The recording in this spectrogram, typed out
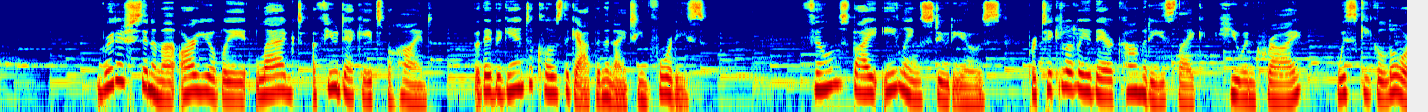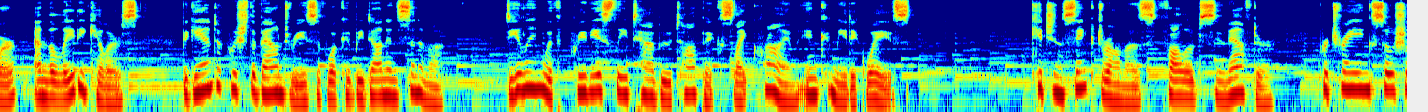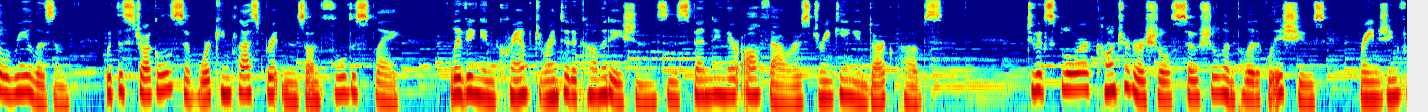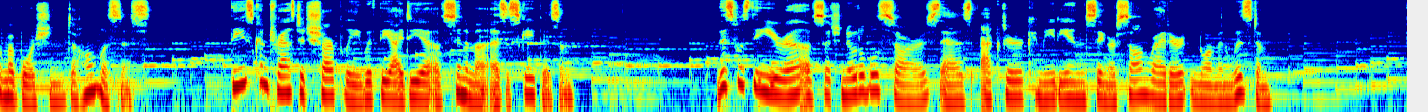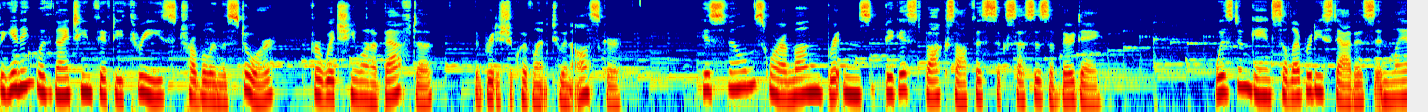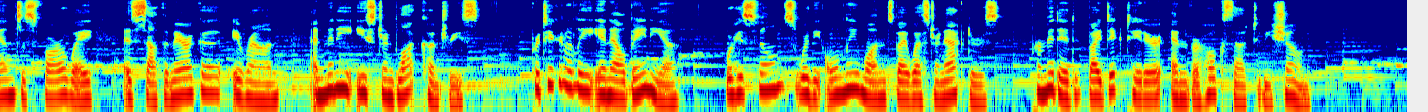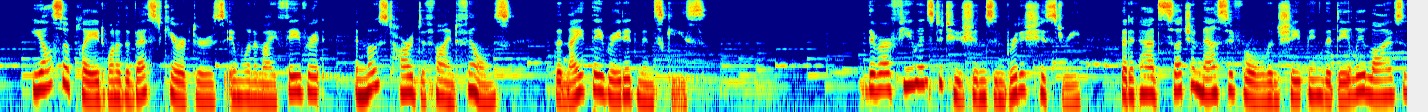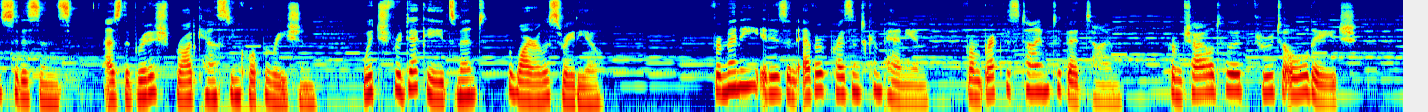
British cinema arguably lagged a few decades behind, but they began to close the gap in the 1940s. Films by Ealing Studios, particularly their comedies like Hue and Cry, Whiskey Galore, and The Lady Killers, began to push the boundaries of what could be done in cinema, dealing with previously taboo topics like crime in comedic ways. Kitchen sink dramas followed soon after, portraying social realism with the struggles of working class Britons on full display, living in cramped rented accommodations and spending their off hours drinking in dark pubs. To explore controversial social and political issues ranging from abortion to homelessness. These contrasted sharply with the idea of cinema as escapism. This was the era of such notable stars as actor, comedian, singer songwriter Norman Wisdom. Beginning with 1953's Trouble in the Store, for which he won a BAFTA, the British equivalent to an Oscar, his films were among Britain's biggest box office successes of their day. Wisdom gained celebrity status in lands as far away as South America, Iran, and many Eastern Bloc countries, particularly in Albania, where his films were the only ones by Western actors permitted by dictator Enver Hoxha to be shown. He also played one of the best characters in one of my favorite and most hard to find films, The Night They Raided Minsky's. There are few institutions in British history that have had such a massive role in shaping the daily lives of citizens as the British Broadcasting Corporation, which for decades meant the wireless radio. For many, it is an ever present companion, from breakfast time to bedtime, from childhood through to old age.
